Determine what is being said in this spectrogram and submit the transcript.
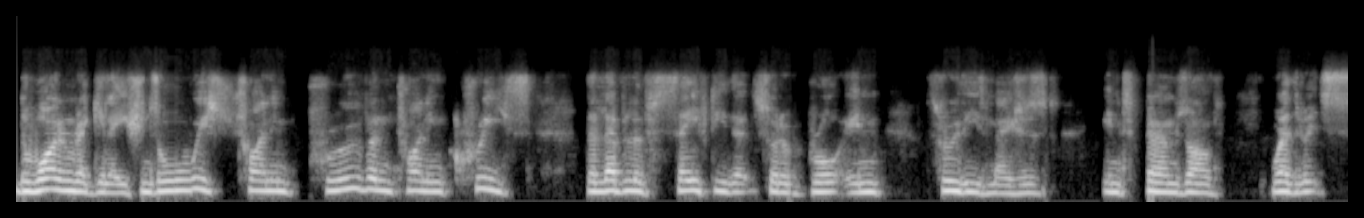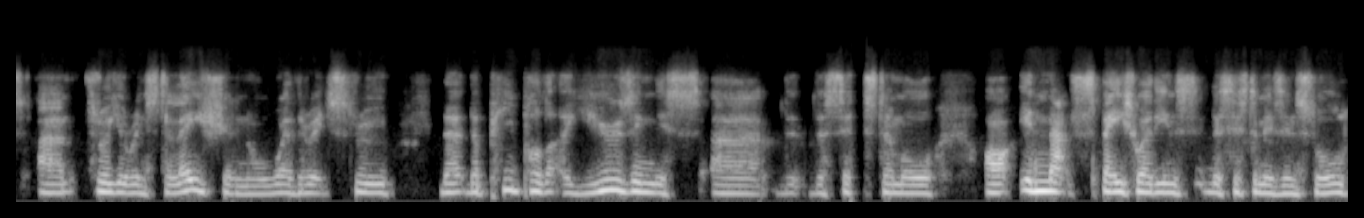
the wiring regulations always try and improve and try and increase the level of safety that's sort of brought in through these measures in terms of whether it's um, through your installation or whether it's through the, the people that are using this uh, the, the, system or are in that space where the, the system is installed.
